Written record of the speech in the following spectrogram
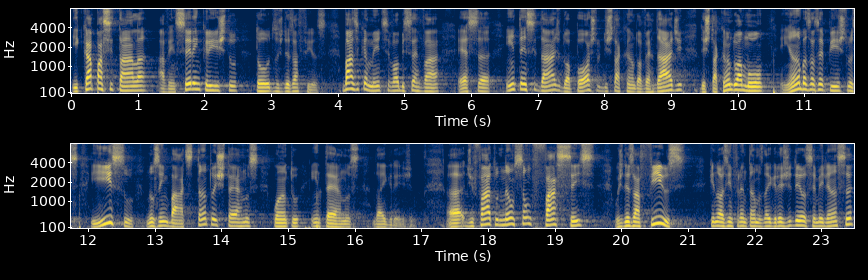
e capacitá-la a vencer em Cristo todos os desafios. Basicamente, você vai observar essa intensidade do apóstolo, destacando a verdade, destacando o amor em ambas as epístolas, e isso nos embates, tanto externos quanto internos da igreja. Ah, de fato, não são fáceis os desafios que nós enfrentamos na igreja de Deus, semelhança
